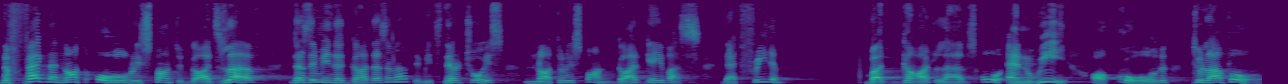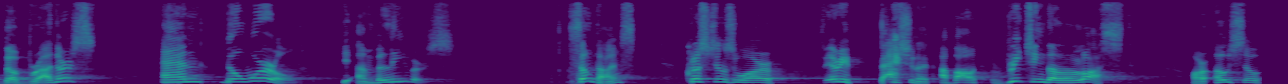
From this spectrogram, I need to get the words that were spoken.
The fact that not all respond to God's love doesn't mean that God doesn't love them. It's their choice not to respond. God gave us that freedom. But God loves all. And we are called to love all the brothers and the world, the unbelievers. Sometimes Christians who are very passionate about reaching the lost are also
